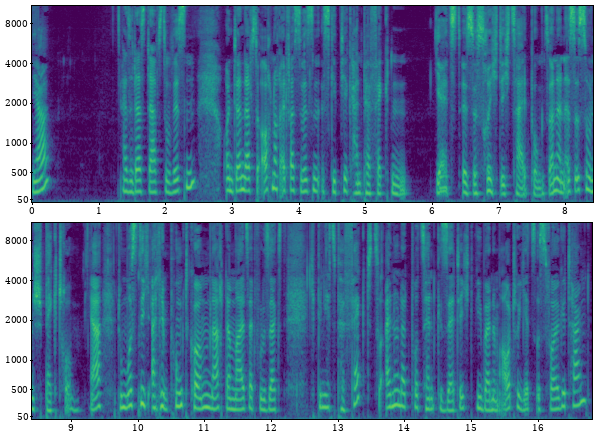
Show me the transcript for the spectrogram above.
Ja? Also das darfst du wissen. Und dann darfst du auch noch etwas wissen. Es gibt hier keinen perfekten jetzt ist es richtig Zeitpunkt, sondern es ist so ein Spektrum. Ja, du musst nicht an den Punkt kommen nach der Mahlzeit, wo du sagst, ich bin jetzt perfekt zu 100 Prozent gesättigt, wie bei einem Auto, jetzt ist vollgetankt,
